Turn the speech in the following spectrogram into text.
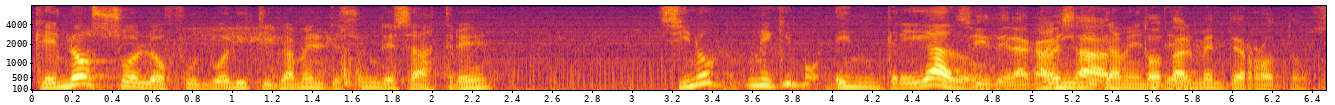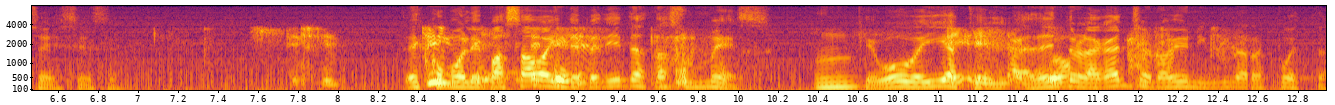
que no solo futbolísticamente es un desastre, sino un equipo entregado. Sí, de la cabeza totalmente roto. Sí, sí, sí. Sí, sí. Es como le pasaba a Independiente hasta hace un mes. Mm. Que vos veías que Exacto. adentro de la cancha no había ninguna respuesta.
